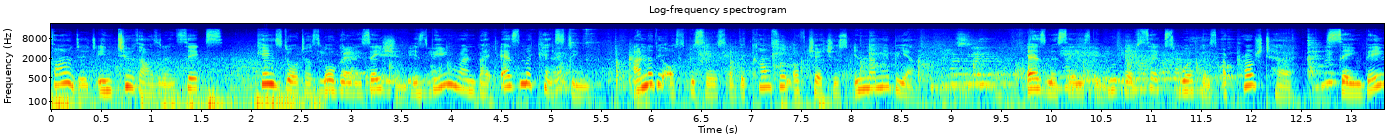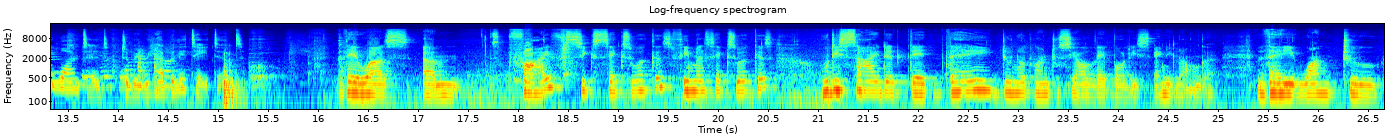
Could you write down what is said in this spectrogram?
Founded in 2006, King's Daughters organization is being run by Esme Kingston under the auspices of the Council of Churches in Namibia. Esme says a group of sex workers approached her saying they wanted to be rehabilitated. There was um, five, six sex workers, female sex workers, who decided that they do not want to sell their bodies any longer. They want to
